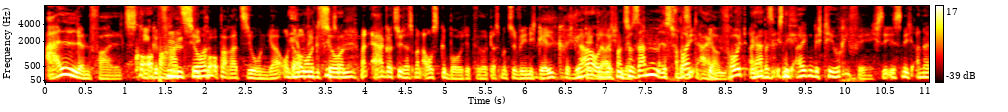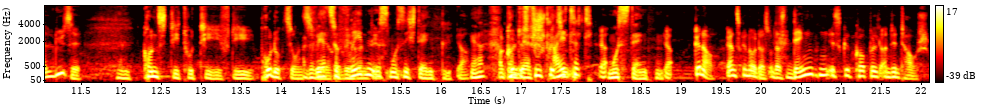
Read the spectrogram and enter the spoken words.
allenfalls die Gefühls, die Kooperation, ja, und auch die Emotion. Gefühls, man ärgert sich, dass man ausgebeutet wird, dass man zu wenig Geld kriegt. Ja, und oder dergleichen dass man zusammen ist, Aber freut sie, einen. Ja, freut einen, Ja, aber sie ist nicht eigentlich theoriefähig, sie ist nicht Analyse konstitutiv, die Produktionssphäre. Also wer zufrieden ist, muss nicht denken. Ja. Ja? Man Und könnte wer streitet, muss denken. Ja, genau, ganz genau das. Und das Denken ist gekoppelt an den Tausch.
